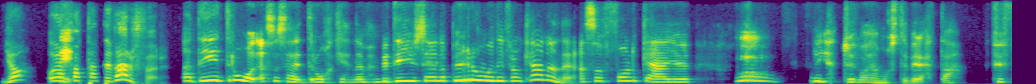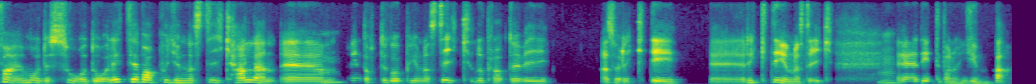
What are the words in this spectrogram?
Ja, och jag Det- fattar inte varför. Ja, det är drog, alltså så här droger, nej, men det är ju så jävla beroendeframkallande. Alltså folk är ju, "Åh, vet du vad jag måste berätta? Fy fan, jag mådde så dåligt. Jag var på gymnastikhallen, eh, Mm. min dotter går på gymnastik, då pratar vi alltså riktig, eh, riktig gymnastik. Mm. Eh, det är inte bara någon gympa.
